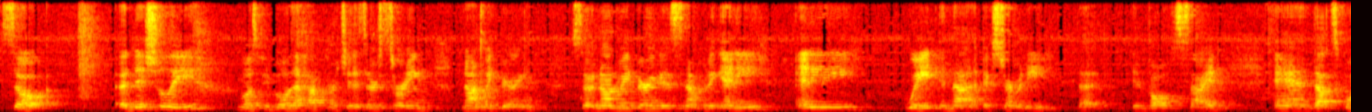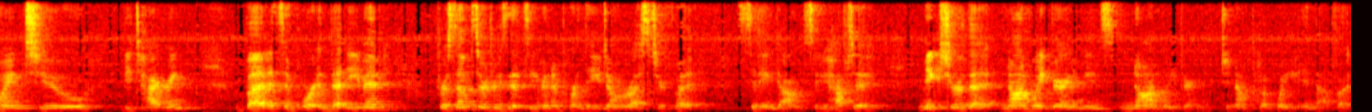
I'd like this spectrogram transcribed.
So initially, most people that have crutches are starting non-weight bearing. So non-weight bearing is not putting any, any weight in that extremity that involves side. And that's going to be tiring, but it's important that even, for some surgeries, it's even important that you don't rest your foot sitting down. So you have to make sure that non-weight bearing means non-weight bearing. Do not put weight in that foot.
